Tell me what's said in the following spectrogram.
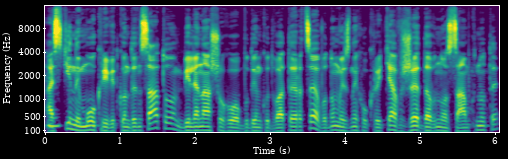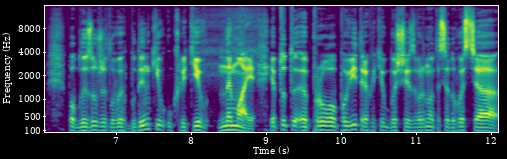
А стіни мокрі від конденсату. Біля нашого будинку 2 ТРЦ в одному із них укриття вже давно замкнуте. Поблизу житлових будинків укриттів немає. Я б тут е, про повітря хотів би ще звернутися до гостя,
